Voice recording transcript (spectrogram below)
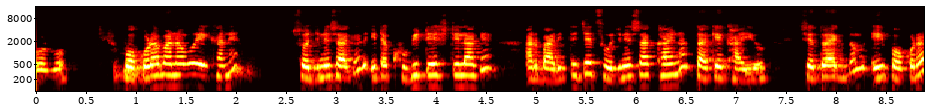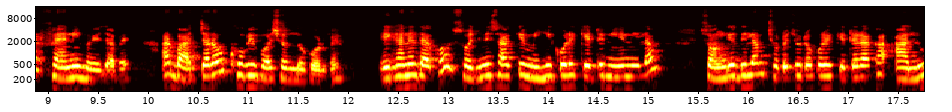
করব। পকোড়া বানাবো এখানে, সজনে শাকের, এটা খুবই টেস্টি লাগে, আর বাড়িতে যে সজনে শাক খায় না, তাকে খাইও। সে তো একদম এই পকোড়ার ফ্যানই হয়ে যাবে, আর বাচ্চারাও খুবই পছন্দ করবে। এখানে দেখো সজনে শাককে মিহি করে কেটে নিয়ে নিলাম। সঙ্গে দিলাম ছোট ছোট করে কেটে রাখা আলু,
